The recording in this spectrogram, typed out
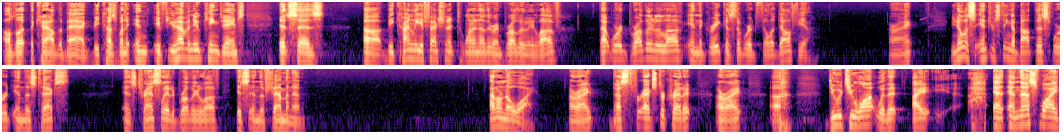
I'll let the cat out of the bag because when in, if you have a New King James, it says, uh, "Be kindly affectionate to one another in brotherly love." That word brotherly love in the Greek is the word Philadelphia. All right. You know what's interesting about this word in this text? And it's translated brotherly love. It's in the feminine. I don't know why. All right? That's for extra credit. All right? Uh, do what you want with it. I, and, and that's why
